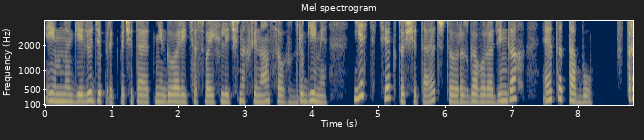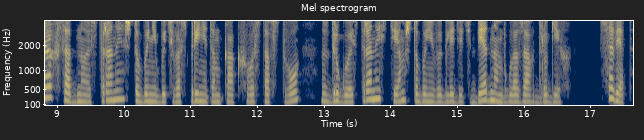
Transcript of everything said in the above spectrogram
и многие люди предпочитают не говорить о своих личных финансах с другими. Есть те, кто считает, что разговор о деньгах — это табу. Страх, с одной стороны, чтобы не быть воспринятым как хвостовство, с другой стороны, с тем, чтобы не выглядеть бедным в глазах других. Совет.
